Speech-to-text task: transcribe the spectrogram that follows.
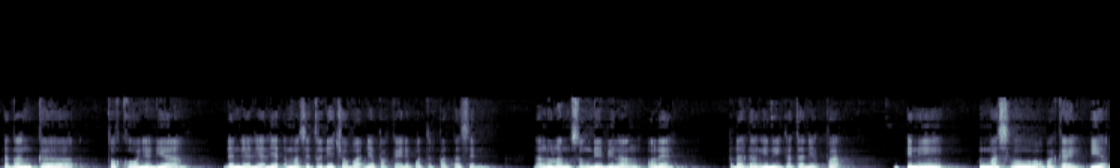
datang ke tokonya dia dan dia lihat-lihat emas itu dia coba dia pakai dia patut-patasin. Lalu langsung dia bilang oleh pedagang ini kata dia, "Pak, ini emas mau pakai?" "Iya."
